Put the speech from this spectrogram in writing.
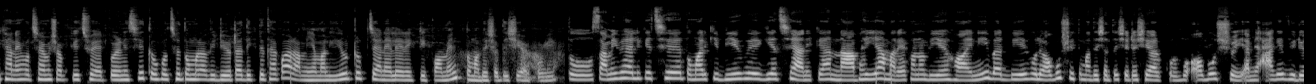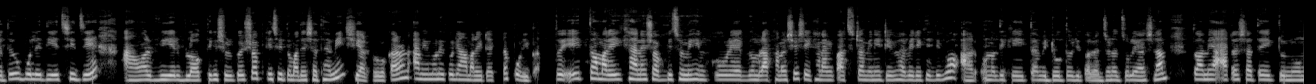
এখানে হচ্ছে আমি সবকিছু অ্যাড করে নিচ্ছি। তো হচ্ছে তোমরা ভিডিওটা দেখতে থাকো, আর আমি আমার ইউটিউব চ্যানেলের একটি কমেন্ট তোমাদের সাথে শেয়ার করি। তো সামি ভাইয়া লিখেছে, তোমার কি বিয়ে হয়ে গিয়েছে, আনিকা? না ভাইয়া, আমার এখনও বিয়ে হয়নি বাট বিয়ে হলে অবশ্যই তোমাদের সাথে সেটা শেয়ার করব। অবশ্যই, আমি আগে ভিডিওতেও বলে দিয়েছি যে, আমার বিয়ের ব্লগ থেকে শুরু করে সবকিছু তোমাদের সাথে আমি শেয়ার করব, কারণ আমি মনে করি আমার এটা একটা পরিবার। তো এই তো আমার এইখানে সবকিছু মিহিন করে একদম রাখানো শেষ, এখানে আমি পাঁচটা মিনিট এইভাবে রেখে দিব, আর অন্যদিকে এই তো আমি ডো তৈরি করার জন্য চলে আসলাম। তো আমি আটার সাথে একটু নুন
